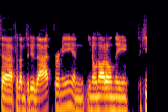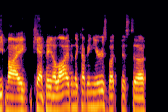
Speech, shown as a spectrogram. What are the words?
to, for them to do that for me and you know not only to keep my campaign alive in the coming years but just to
